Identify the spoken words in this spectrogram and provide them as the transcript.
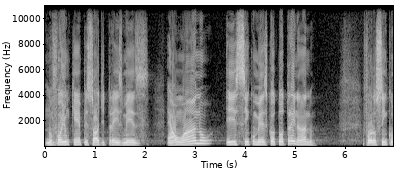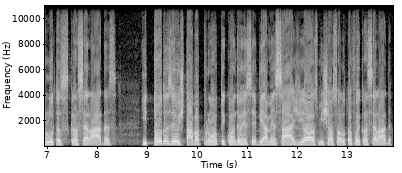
não foi um camp só de três meses. É um ano e cinco meses que eu estou treinando. Foram cinco lutas canceladas e todas eu estava pronto e quando eu recebi a mensagem, ó, oh, Michel, sua luta foi cancelada.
